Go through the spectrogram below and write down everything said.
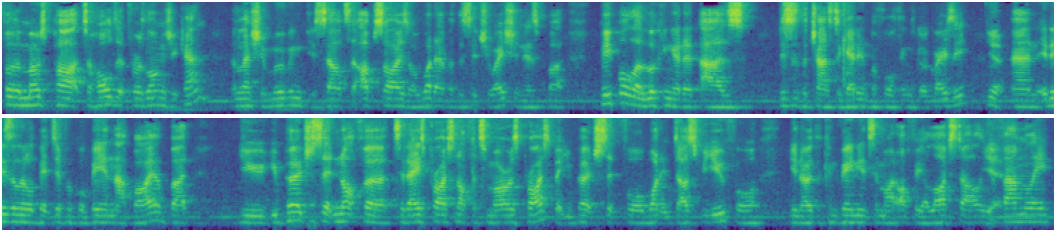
for the most part, to hold it for as long as you can, unless you're moving yourself to upsize or whatever the situation is. But people are looking at it as this is the chance to get in before things go crazy. Yeah. And it is a little bit difficult being that buyer, but you you purchase it not for today's price, not for tomorrow's price, but you purchase it for what it does for you, for you know the convenience it might offer your lifestyle, your Yeah. family.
